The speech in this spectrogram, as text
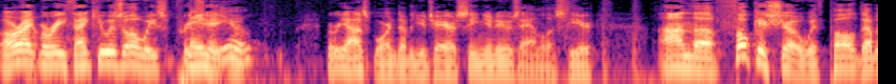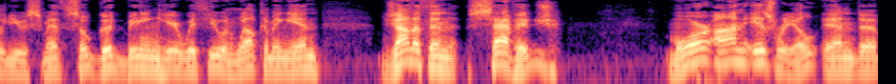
All right, Marie. Thank you as always. Appreciate Thank you. Marie Osborne, WJR senior news analyst here on the Focus Show with Paul W. Smith. So good being here with you and welcoming in Jonathan Savage. More on Israel and uh,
